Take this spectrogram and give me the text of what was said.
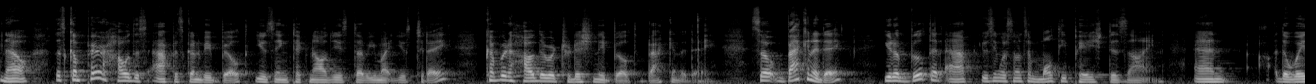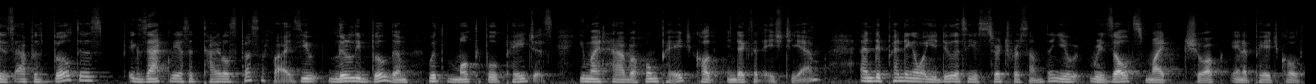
Now, let's compare how this app is going to be built using technologies that we might use today compared to how they were traditionally built back in the day. So back in the day, you'd have built that app using what's known as a multi-page design. And the way this app is built is exactly as the title specifies. You literally build them with multiple pages. You might have a home page called index.htm, and depending on what you do, let's say you search for something, your results might show up in a page called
